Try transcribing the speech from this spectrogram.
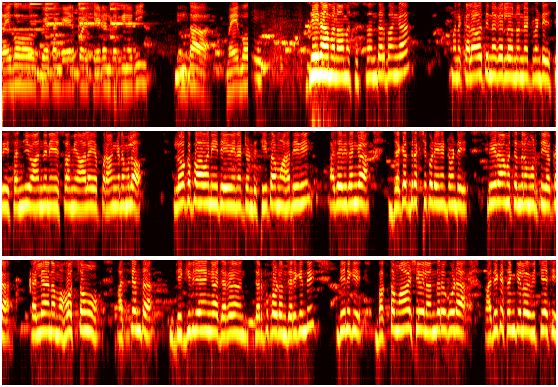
వైభవపేతంగా ఏర్పాటు చేయడం జరిగినది. ఇంత వైభవ శ్రీరామనామ సందర్భంగా మన కళావతి నగర్లో ఉన్నటువంటి శ్రీ సంజీవ ఆంజనేయ స్వామి ఆలయ ప్రాంగణంలో లోకపావని దేవి అయినటువంటి సీతామహాదేవి అదేవిధంగా జగద్రక్షకుడైనటువంటి శ్రీరామచంద్రమూర్తి యొక్క కళ్యాణ మహోత్సవం అత్యంత దిగ్విజయంగా జర జరుపుకోవడం జరిగింది. దీనికి భక్త మహాశివులందరూ కూడా అధిక సంఖ్యలో విచ్చేసి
